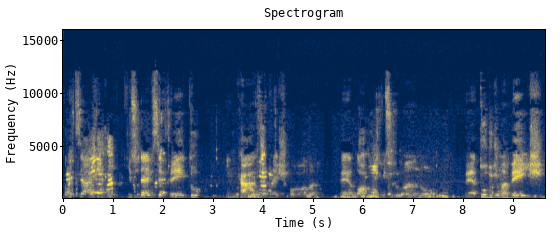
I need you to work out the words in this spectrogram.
como é que você acha que, que isso deve ser feito em casa, na escola, é, logo no início do ano, é, tudo de uma vez?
